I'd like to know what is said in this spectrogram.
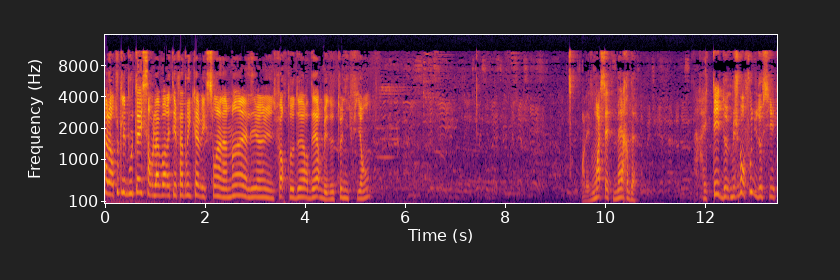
Alors, toutes les bouteilles semblent avoir été fabriquées avec soin à la main. Elles ont une forte odeur d'herbe et de tonifiant. Enlève-moi cette merde. Arrêtez de... Mais je m'en fous du dossier.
